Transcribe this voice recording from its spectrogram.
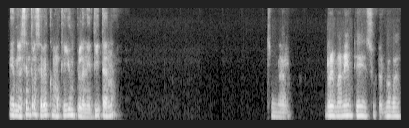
En el centro se ve como que hay un planetita, ¿no? Es una remanente supernova.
